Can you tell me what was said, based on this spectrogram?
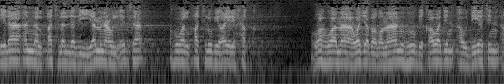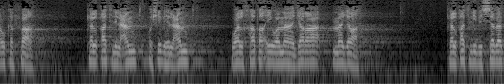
إلى أن القتل الذي يمنع الإرث هو القتل بغير حق وهو ما وجب ضمانه بقود أو دية أو كفارة كالقتل العمد وشبه العمد والخطأ وما جرى مجراه كالقتل بالسبب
